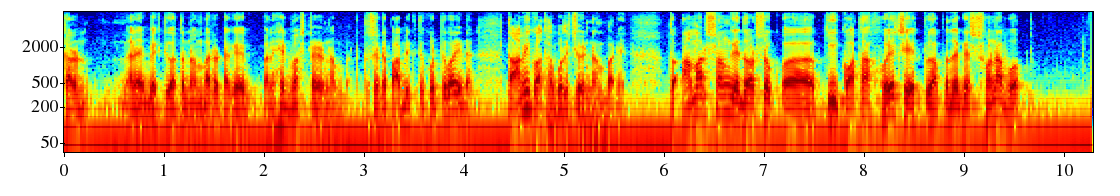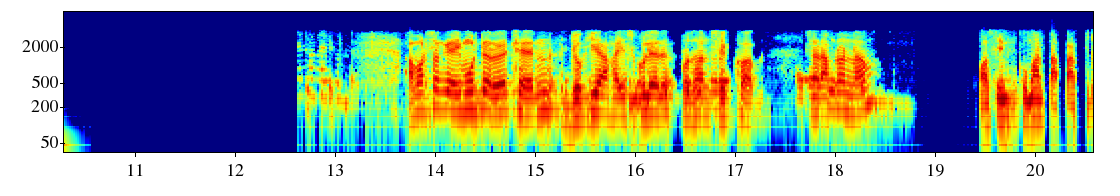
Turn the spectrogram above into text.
কারণ মানে ব্যক্তিগত নাম্বার ওটাকে মানে হেডমাস্টারের নাম্বার। তো সেটা পাবলিক তো করতে পারি না। তো আমি কথা বলেছি ওই নাম্বারে। তো আমার সঙ্গে দর্শক কি কথা হয়েছে একটু আপনাদেরকে শোনাবো। আমার সঙ্গে এই মুহূর্তে রয়েছেন জকিয়া হাই স্কুলের প্রধান শিক্ষক। স্যার আপনার নাম? অসীম কুমার পাত্র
